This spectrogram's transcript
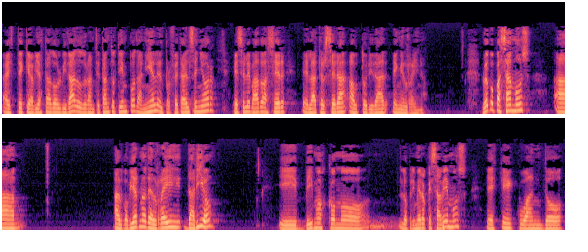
a este que había estado olvidado durante tanto tiempo, Daniel, el profeta del Señor, es elevado a ser eh, la tercera autoridad en el reino. Luego pasamos a, al gobierno del rey Darío y vimos como lo primero que sabemos es que cuando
